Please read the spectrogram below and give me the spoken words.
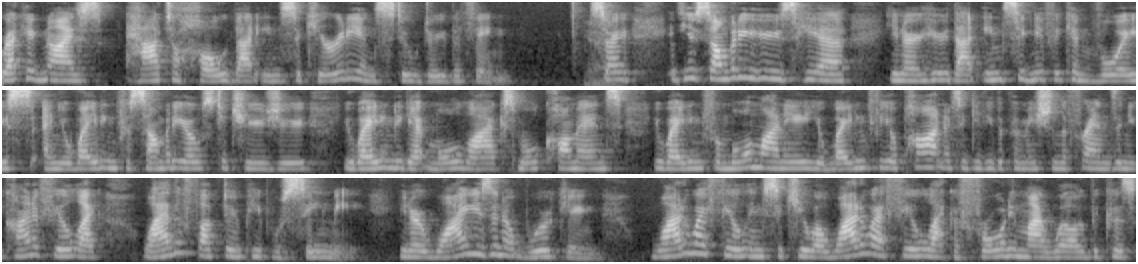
recognize how to hold that insecurity and still do the thing. So if you're somebody who's here, you know, who that insignificant voice and you're waiting for somebody else to choose you, you're waiting to get more likes, more comments, you're waiting for more money, you're waiting for your partner to give you the permission, the friends, and you kind of feel like, why the fuck don't people see me? You know, why isn't it working? Why do I feel insecure? Why do I feel like a fraud in my world? Because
